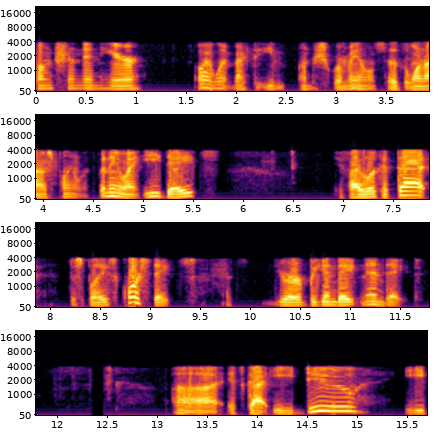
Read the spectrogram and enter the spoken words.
function in here. Oh, I went back to e underscore mail instead of the one I was playing with. But anyway, e dates. If I look at that, displays course dates. That's your begin date and end date. Uh, it's got e due, e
